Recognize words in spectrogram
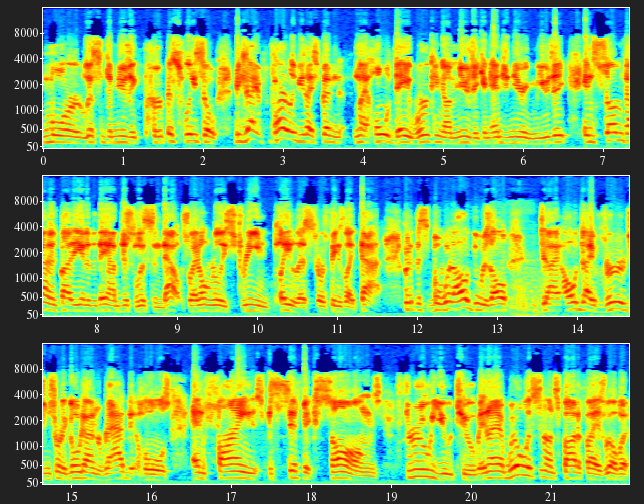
more listen to music purposefully. So, because I partly because I spend my whole day working on music and engineering music, and sometimes by the end of the day, I'm just listened out, so I don't really really stream playlists or things like that. But this, but what I'll do is I'll I'll diverge and sort of go down rabbit holes and find specific songs through YouTube, and I will listen on Spotify as well. But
